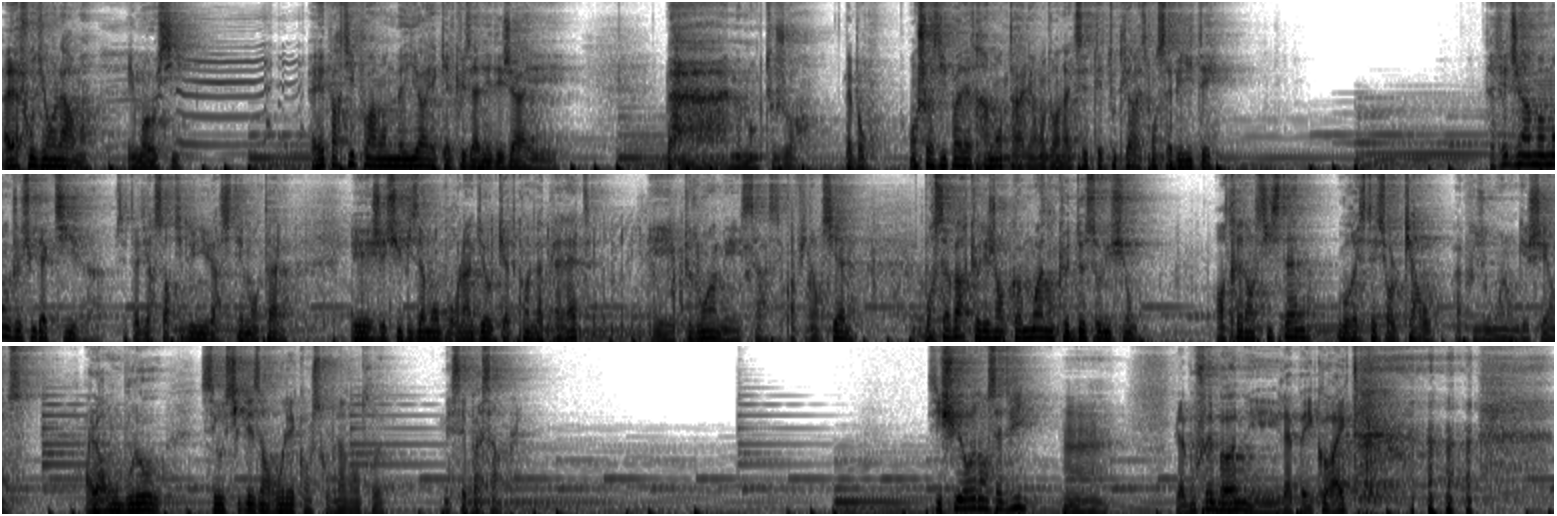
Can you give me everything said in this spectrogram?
Elle a fondu en larmes, et moi aussi. Elle est partie pour un monde meilleur il y a quelques années déjà et... Bah, elle me manque toujours. Mais bon, on choisit pas d'être un mental et on doit en accepter toutes les responsabilités. Ça fait déjà un moment que je suis d'active, c'est-à-dire sorti de l'université mentale, et j'ai suffisamment bourlingué aux quatre coins de la planète, et plus loin, mais ça c'est confidentiel, pour savoir que les gens comme moi n'ont que deux solutions. Entrer dans le système ou rester sur le carreau, à plus ou moins longue échéance. Alors mon boulot, c'est aussi de les enrouler quand je trouve l'un d'entre eux. Mais c'est pas simple. Si je suis heureux dans cette vie hmm, La bouffe est bonne et la paye correcte.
